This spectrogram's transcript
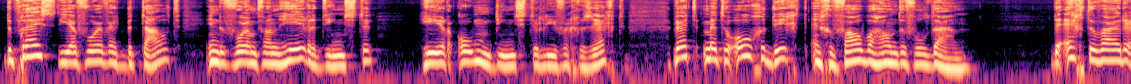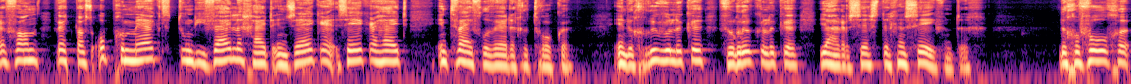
De prijs die ervoor werd betaald in de vorm van herendiensten... heer-oomdiensten liever gezegd... werd met de ogen dicht en gevouwen handen voldaan... De echte waarde ervan werd pas opgemerkt toen die veiligheid en zekerheid in twijfel werden getrokken. In de gruwelijke, verrukkelijke jaren 60 en 70. De gevolgen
